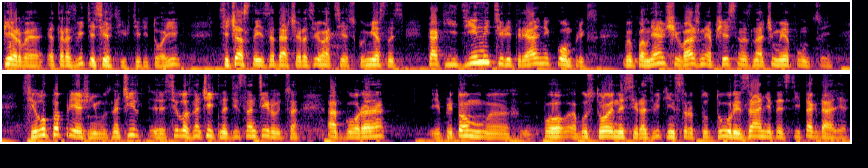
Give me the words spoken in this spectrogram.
Первое – это развитие сельских территорий. Сейчас стоит задача развивать сельскую местность как единый территориальный комплекс, выполняющий важные общественно значимые функции. Село по-прежнему, значит, э, село значительно дистанцируется от города – и при том э, по обустроенности, развитию инфраструктуры, занятости и так далее.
